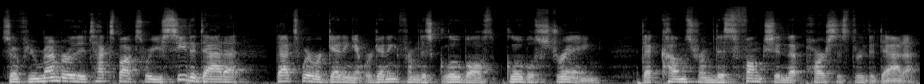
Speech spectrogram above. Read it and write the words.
So if you remember the text box where you see the data, that's where we're getting it. We're getting it from this global, global string that comes from this function that parses through the data.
